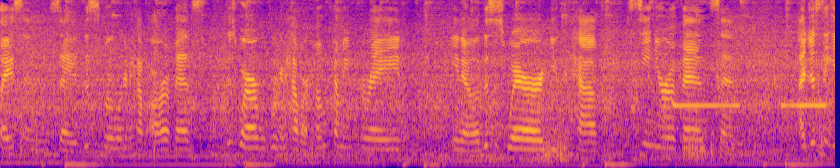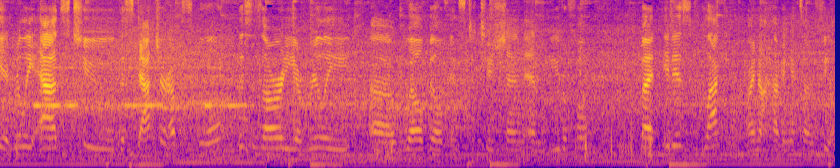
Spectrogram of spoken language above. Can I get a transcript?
place and say, this is where we're going to have our events. This is where we're going to have our homecoming parade. You know, this is where you could have senior events and I just think it really adds to the stature of a school. This is already a really uh, well-built institution and beautiful but it is lacking by not having its own field.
